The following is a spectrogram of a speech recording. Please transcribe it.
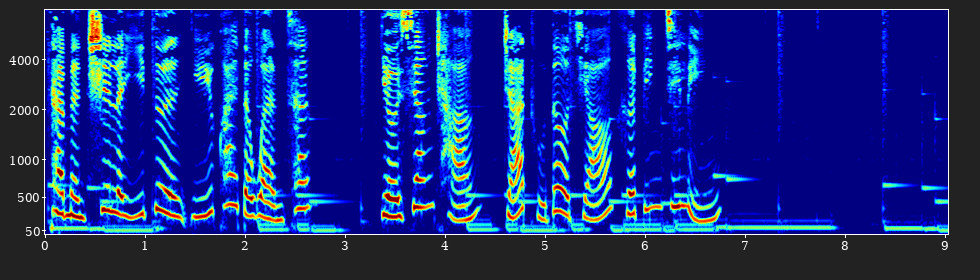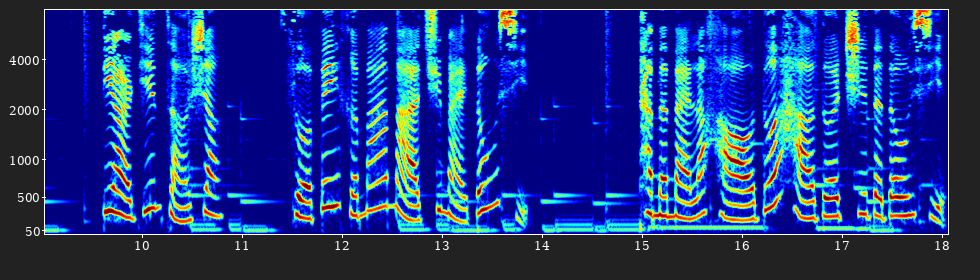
他们吃了一顿愉快的晚餐，有香肠、炸土豆条和冰激凌。第二天早上，索菲和妈妈去买东西。他们买了好多好多吃的东西。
